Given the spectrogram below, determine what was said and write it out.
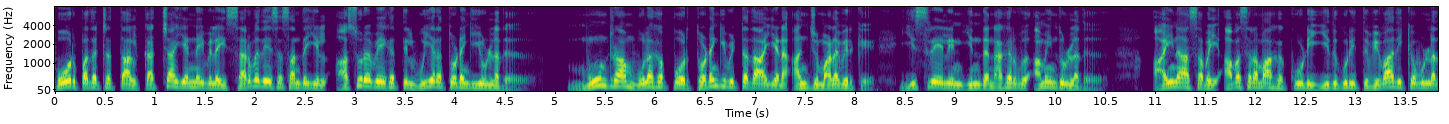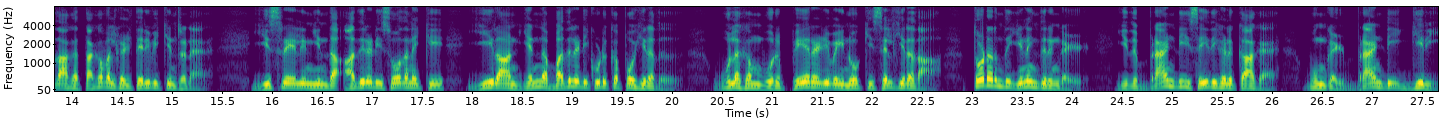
போர் பதற்றத்தால் கச்சா எண்ணெய் விலை சர்வதேச சந்தையில் அசுர வேகத்தில் உயரத் தொடங்கியுள்ளது. மூன்றாம் உலகப்போர் தொடங்கிவிட்டதா என அஞ்சும் அளவிற்கு இஸ்ரேலின் இந்த நகர்வு அமைந்துள்ளது. ஐநா சபை அவசரமாக கூடி இது குறித்து விவாதிக்க உள்ளதாக தகவல்கள் தெரிவிக்கின்றன. இஸ்ரேலின் இந்த அதிரடி சோதனைக்கு ஈரான் என்ன பதிலடி கொடுக்கப் போகிறது? உலகம் ஒரு பேரழிவை நோக்கி செல்கிறதா? தொடர்ந்து இணைந்திருங்கள். இது பிராண்டி செய்திகளுக்காக உங்கள் பிராண்டி கிரி.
